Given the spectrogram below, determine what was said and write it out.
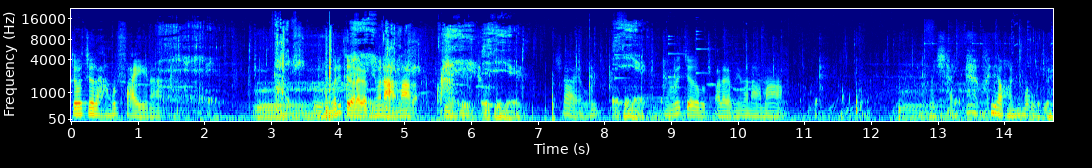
เจอเจอรางรถไฟนะฮะผมไม่ได้เจออะไรแบบนี้มานานมากอะใช่ผมไม่เจอแบบอะไรแบบนี้มานานมาก ไม่ใช่ ไม่ได้เอาอันนี้มาอุดเลย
